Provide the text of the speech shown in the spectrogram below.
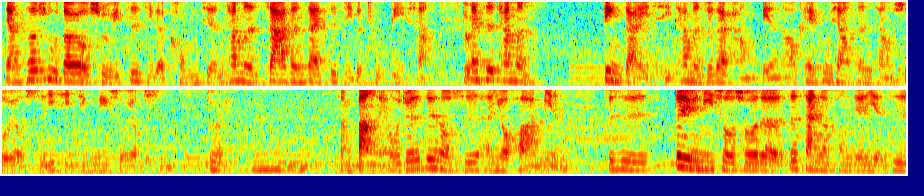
两棵树都有属于自己的空间，它们扎根在自己的土地上，但是它们并在一起，它们就在旁边，然后可以互相分享所有事，一起经历所有事。对，嗯。棒哎，我觉得这首诗很有画面，就是对于你所说的这三个空间也是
